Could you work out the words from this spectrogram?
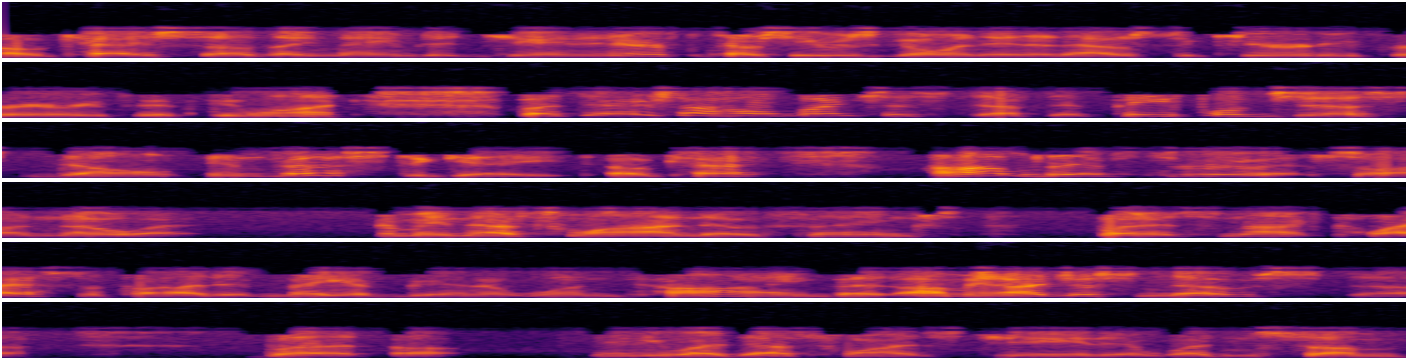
Okay, so they named it Janet Air because he was going in and out of security for Area 51. But there's a whole bunch of stuff that people just don't investigate. Okay, I lived through it, so I know it. I mean, that's why I know things, but it's not classified. It may have been at one time, but I mean, I just know stuff. But uh, anyway, that's why it's Janet. It wasn't some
